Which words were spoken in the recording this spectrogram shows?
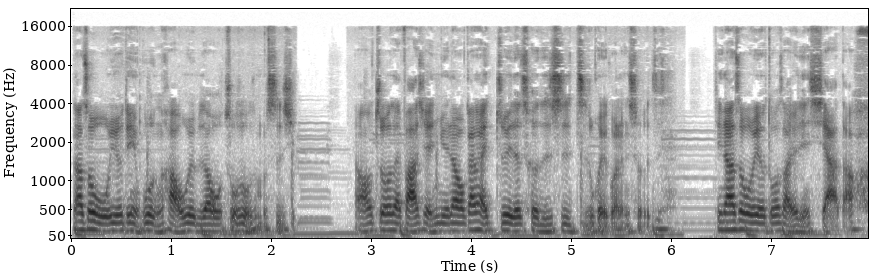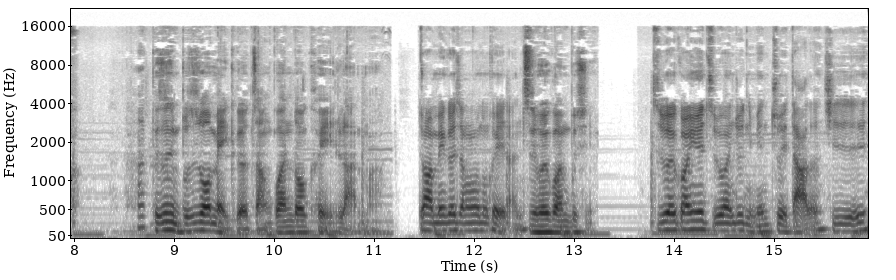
那时候我有点问号，我也不知道我做错什么事情。然后最后才发现，原来我刚才追的车子是指挥官的车子。听他说，我有多少有点吓到。啊，可是你不是说每个长官都可以拦吗？对啊，每个长官都可以拦，指挥官不行。指挥官因为指挥官就里面最大的，其实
